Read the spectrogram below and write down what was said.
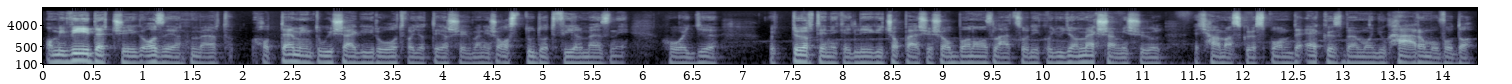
Ami védettség azért, mert ha te, mint újságíró ott vagy a térségben, és azt tudod filmezni, hogy hogy történik egy légi csapás, és abban az látszódik, hogy ugyan megsemmisül egy Hamas központ, de eközben mondjuk három óvoda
